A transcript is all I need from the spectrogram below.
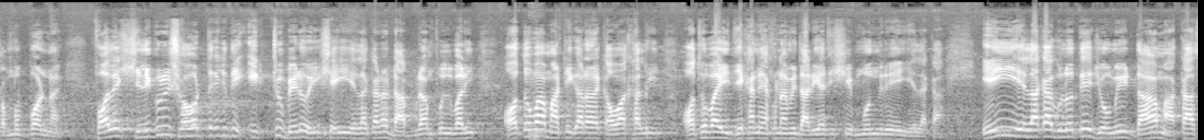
সম্ভবপর নয়। ফলে শিলিগুড়ি শহর থেকে যদি একটু বেরোই, সেই এলাকাটা ডাবগ্রাম ফুলবাড়ি অথবা মাটিগাড়ার কাওয়াখালী অথবা এই যেখানে এখন আমি দাঁড়িয়ে আছি, শিব মন্দিরে এই এলাকা। এই এলাকাগুলোতে জমির দাম আকাশ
